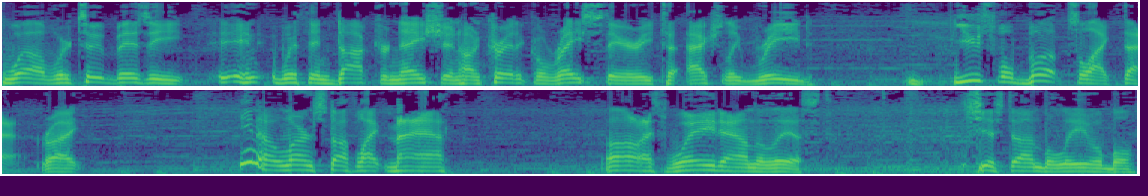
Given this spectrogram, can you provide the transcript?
Well, we're too busy in, with indoctrination on critical race theory to actually read useful books like that, right? You know, learn stuff like math. Oh, that's way down the list. It's just unbelievable.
